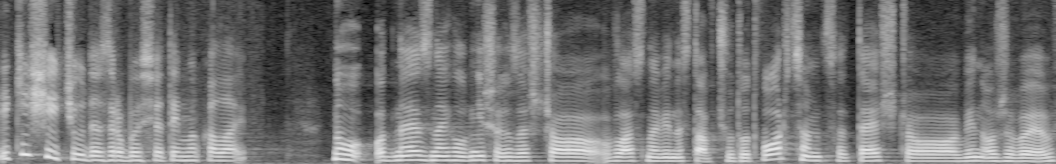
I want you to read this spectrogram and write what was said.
Які ще чуда зробив Святий Миколай? Ну, одне з найголовніших, за що власне він і став чудотворцем, це те, що він оживив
